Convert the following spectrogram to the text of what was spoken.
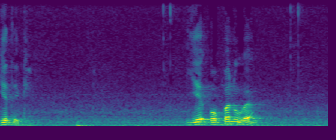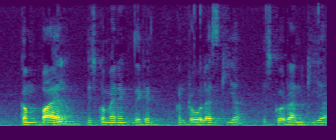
ये देखें। ये ओपन हुआ कंपाइल इसको मैंने देखे कंट्रोल एस किया, इसको रन किया।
